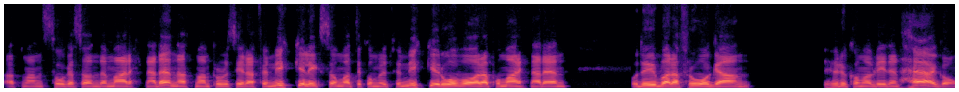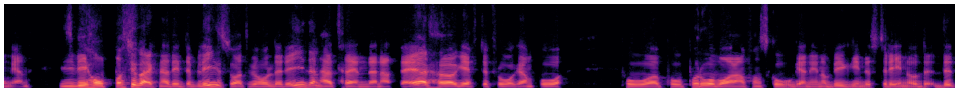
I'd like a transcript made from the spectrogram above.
att man sågar sönder marknaden, att man producerar för mycket, liksom, att det kommer ut för mycket råvara på marknaden. Och det är ju bara frågan hur det kommer att bli den här gången. Vi hoppas ju verkligen att det inte blir så att vi håller i den här trenden att det är hög efterfrågan på, på, på, på råvaran från skogen inom byggindustrin. Och det, det,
